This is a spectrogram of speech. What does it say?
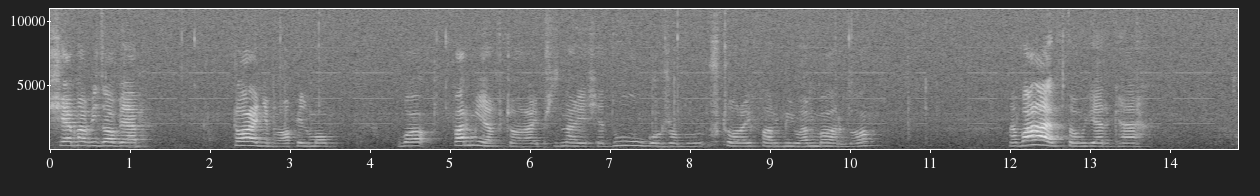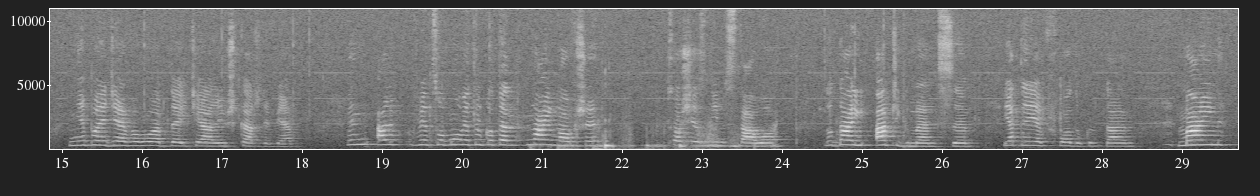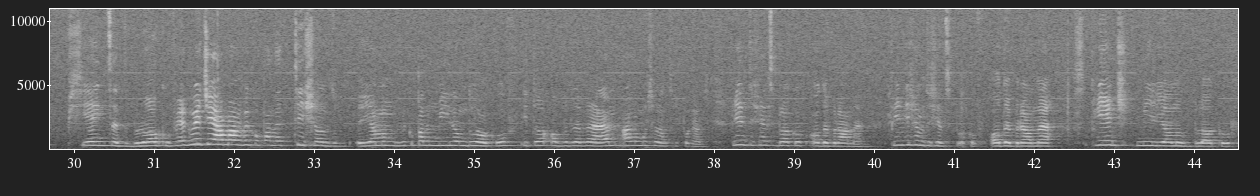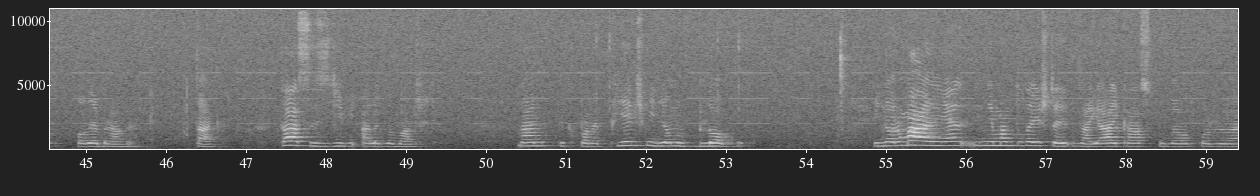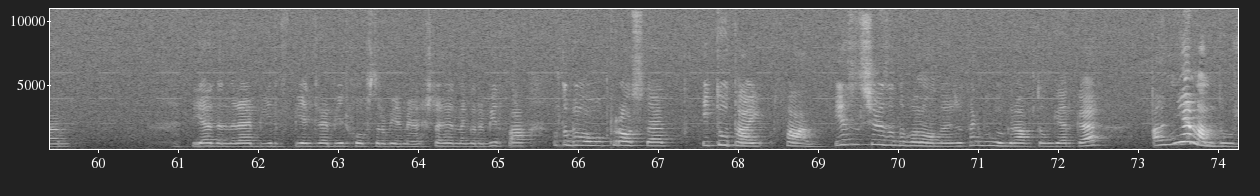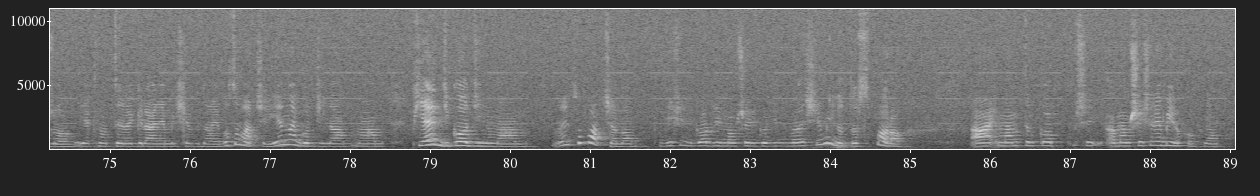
Siema widzowie. Wczoraj nie było filmu, bo farmiłem wczoraj. Przyznaję się, długo, że wczoraj farmiłem bardzo. Nawalałem w tą gierkę. Nie powiedziałem wam o update'cie, ale już każdy wie. Więc- Ale wie co, mówię tylko ten najnowszy, co się z nim stało. Dodali achievementsy. Ja tyle przykładów dałem. Mine 500 bloków. Jak wiecie, ja mam wykopane 1000, ja mam wykopane milion bloków i to odebrałem, ale muszę wam coś pokazać. 5000 bloków odebrane. 50 tysięcy bloków odebrane. Z 5 milionów bloków odebrane. Tak. Was zdziwi, ale zobaczcie. Mam wykopane 5 milionów bloków. I normalnie nie mam tutaj jeszcze za jajka, stówę otworzyłem. Jeden rebirf, pięć rebirfów, zrobiłem jeszcze jednego rebirfa. No to było proste. I tutaj fan. Jestem z siebie zadowolony, że tak długo gram w tą gierkę. Ale nie mam dużo, jak na tyle grania mi się wydaje. Bo zobaczcie, jedna godzina mam, 5 godzin mam. No i zobaczcie, no. 10 godzin, mam 6 godzin, 12 minut, to jest sporo. A mam tylko, a mam 6 rebirfów, no.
